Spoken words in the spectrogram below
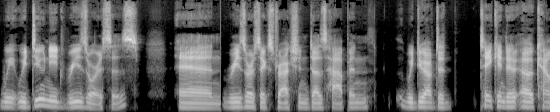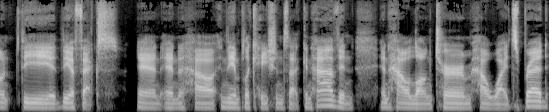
we we do need resources and resource extraction does happen. We do have to take into account the the effects and and how and the implications that can have and and how long term how widespread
